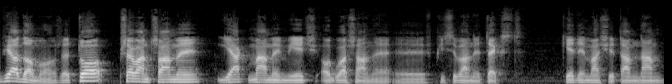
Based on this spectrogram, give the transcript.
wiadomo, że to przełączamy, jak mamy mieć ogłaszany, y, wpisywany tekst, kiedy ma się tam nam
